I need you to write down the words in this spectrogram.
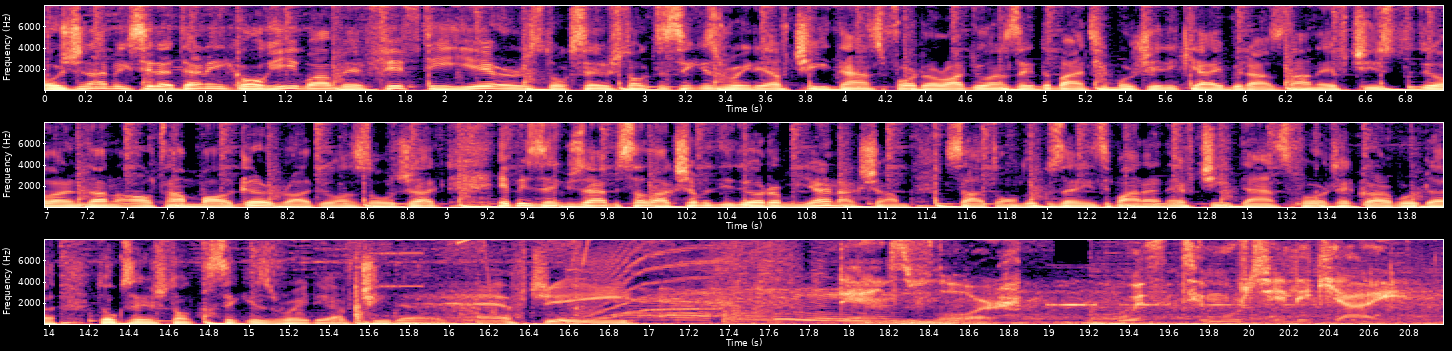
Orijinal mixiyle Danny Kohiba ve 50 Years 93.8 Radio FG Dance for the radyonuzdaydı. Ben Timur Çelikay. Birazdan FG stüdyolarından Altan Balgır radyonuzda olacak. Hepinize güzel bir salı akşamı diliyorum. Yarın akşam saat 19'dan itibaren FG Dance for tekrar burada 93.8 Radio FG'de. FG. Dance Floor with Timur Çelikyay.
